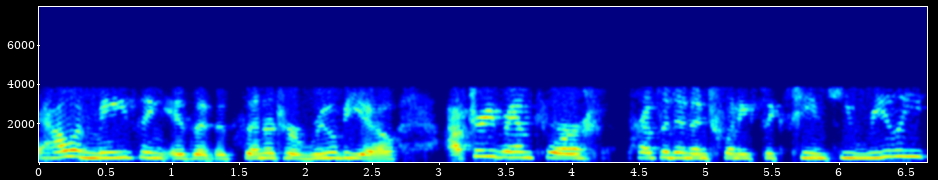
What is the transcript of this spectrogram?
how amazing is it that senator rubio after he ran for president in 2016, he really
